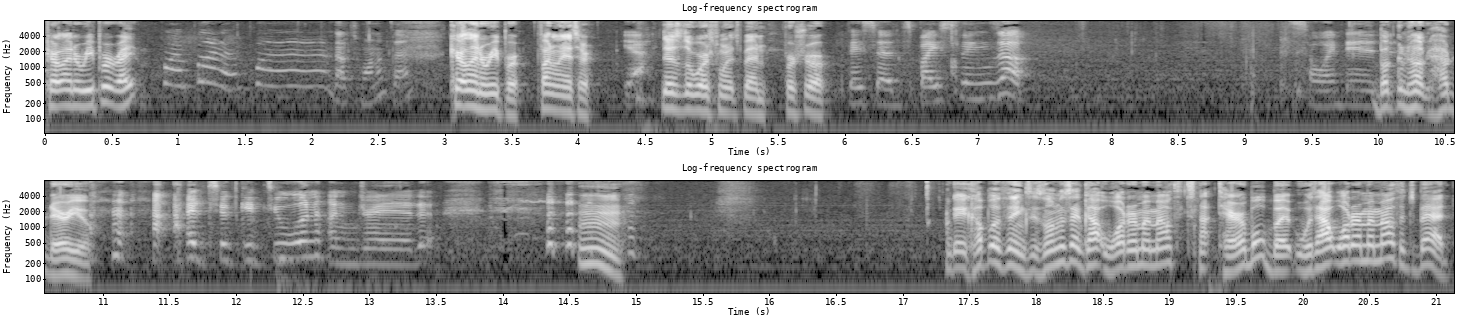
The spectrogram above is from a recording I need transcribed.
Carolina Reaper, right? That's one of them. Carolina Reaper. Final answer. Yeah. This is the worst one it's been for sure. They said spice things up. So I did. Book and Hook, how dare you? I took it to 100. Hmm. Okay, a couple of things. As long as I've got water in my mouth, it's not terrible, but without water in my mouth, it's bad.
